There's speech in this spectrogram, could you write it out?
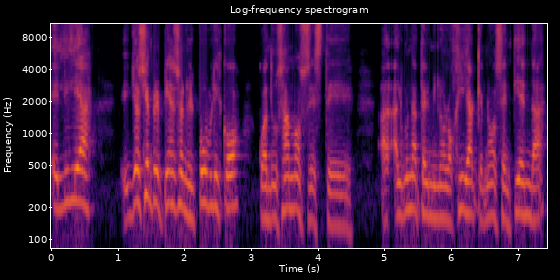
Lilia, yo siempre pienso en el público cuando usamos este, alguna terminología que no se entienda.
